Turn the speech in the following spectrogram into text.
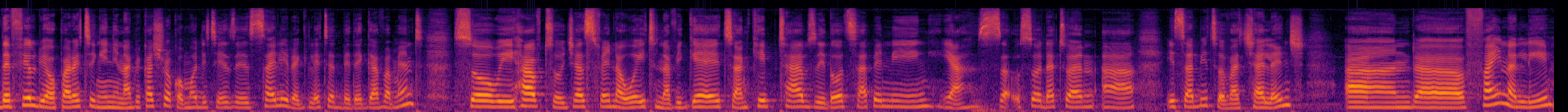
the field we are operating in, in agricultural commodities, is highly regulated by the government. So we have to just find a way to navigate and keep tabs with what's happening. Yeah, so, so that one, uh, it's a bit of a challenge. And uh, finally,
